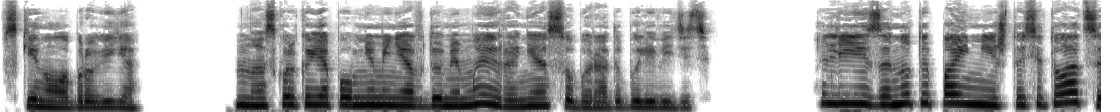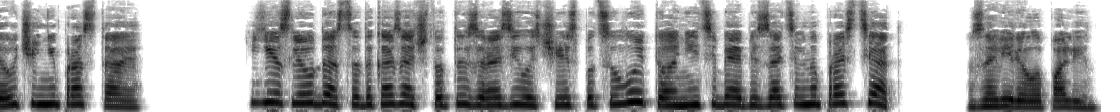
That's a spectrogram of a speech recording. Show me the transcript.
Вскинула брови я. Насколько я помню, меня в доме мэра не особо рады были видеть. Лиза, ну ты пойми, что ситуация очень непростая. Если удастся доказать, что ты заразилась через поцелуй, то они тебя обязательно простят, заверила Полин.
